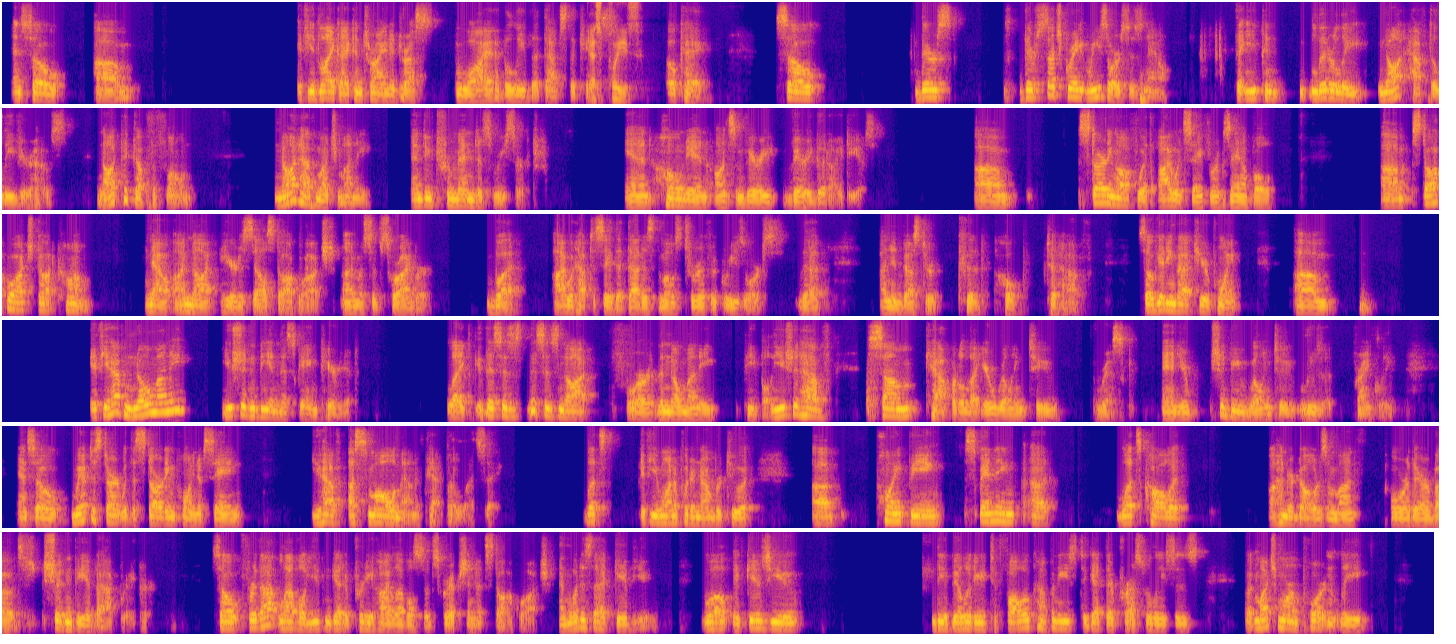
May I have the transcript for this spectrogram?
And so, um, if you'd like, I can try and address why I believe that that's the case. Yes, please. Okay. So there's there's such great resources now that you can literally not have to leave your house, not pick up the phone, not have much money, and do tremendous research and hone in on some very, very good ideas. Um, starting off with, I would say, for example, um, stockwatch.com. Now, I'm not here to sell Stockwatch, I'm a subscriber, but I would have to say that that is the most terrific resource that an investor could hope to have. So, getting back to your point, um, if you have no money, you shouldn't be in this game. Period. Like this is this is not for the no money people. You should have some capital that you're willing to risk, and you should be willing to lose it, frankly. And so we have to start with the starting point of saying you have a small amount of capital. Let's say, let's if you want to put a number to it. Uh, point being, spending uh, let's call it $100 a month or thereabouts shouldn't be a backbreaker. So for that level, you can get a pretty high level subscription at Stockwatch. And what does that give you? Well, it gives you the ability to follow companies to get their press releases, but much more importantly,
